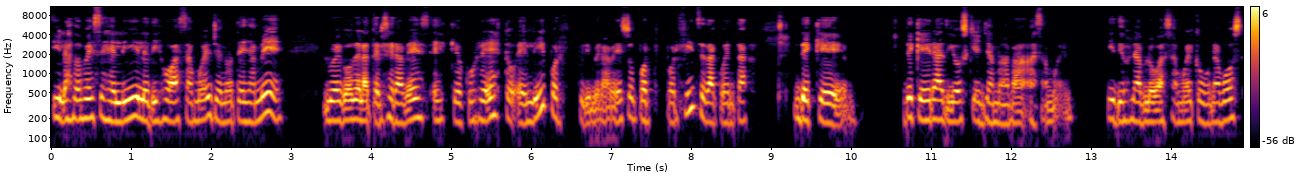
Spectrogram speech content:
Y las dos veces Elí le dijo a Samuel, yo no te llamé. Luego de la tercera vez es que ocurre esto. Elí por primera vez o por, por fin se da cuenta de que, de que era Dios quien llamaba a Samuel. Y Dios le habló a Samuel con una voz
